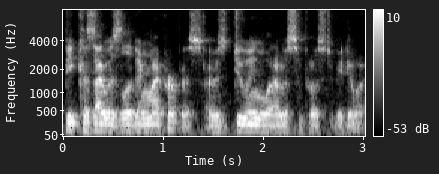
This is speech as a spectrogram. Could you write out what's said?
Because I was living my purpose. I was doing what I was supposed to be doing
